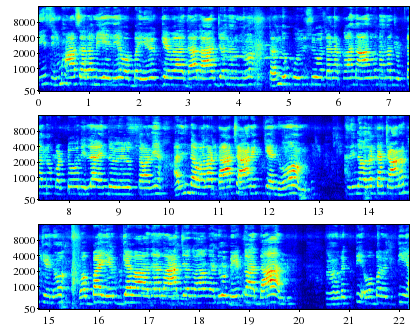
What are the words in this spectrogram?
ಈ ಸಿಂಹಾಸನ ಮೇಲೆ ಒಬ್ಬ ಯೋಗ್ಯವಾದ ರಾಜನನ್ನು ತಂದು ಕೂರಿಸುವ ತನಕ ನಾನು ನನ್ನ ಜುಟ್ಟನ್ನು ಕಟ್ಟುವುದಿಲ್ಲ ಎಂದು ಹೇಳುತ್ತಾನೆ. ಅಲ್ಲಿಂದ ಹೊರಟ ಚಾಣಕ್ಯನು ಅಲ್ಲಿಂದ ಹೊರಟ ಚಾಣಕ್ಯನು ಒಬ್ಬ ಯೋಗ್ಯವಾದ ರಾಜಗಾಗಲು ಆ, ವ್ಯಕ್ತಿ, ಒಬ್ಬ ವ್ಯಕ್ತಿಯ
